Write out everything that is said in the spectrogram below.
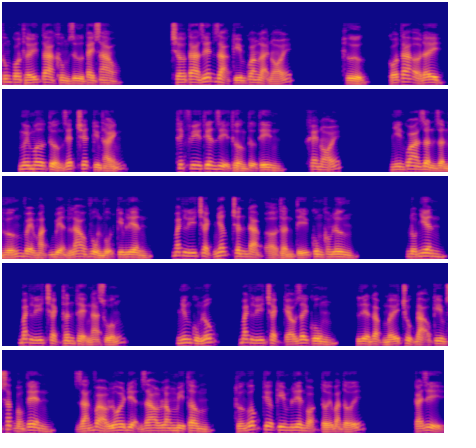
không có thấy ta không dư tay sao? Chờ ta giết dạ kim quang lại nói. Hừ, có ta ở đây, ngươi mơ tưởng giết chết kim thánh. Thích phi thiên dị thường tự tin khe nói. Nhìn qua dần dần hướng về mặt biển lao vùn vụt kim liên, bách lý trạch nhấc chân đạp ở thần tý cung không lưng. Đột nhiên, bách lý trạch thân thể ngã xuống. Nhưng cùng lúc, bách lý trạch kéo dây cung, liền gặp mấy chục đạo kim sắc bóng tên, dán vào lôi điện dao long mi tâm, hướng gốc kia kim liên vọt tới bàn tới. Cái gì?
